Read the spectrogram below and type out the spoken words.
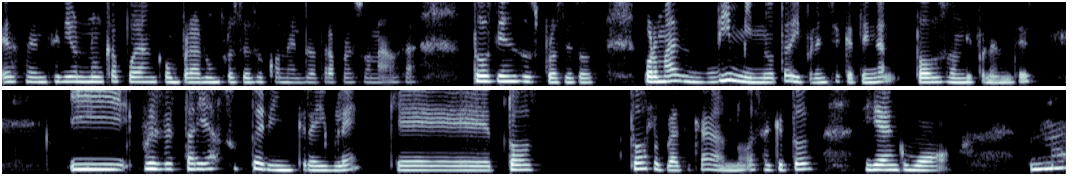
o sea, en serio, nunca puedan comprar un proceso con el de otra persona, o sea, todos tienen sus procesos. Por más diminuta diferencia que tengan, todos son diferentes. Y pues estaría súper increíble que todos, todos lo platicaran, ¿no? O sea, que todos dijeran como, no,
